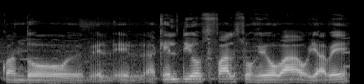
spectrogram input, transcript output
cuando aquel Dios falso, Jehová o Yahvé,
